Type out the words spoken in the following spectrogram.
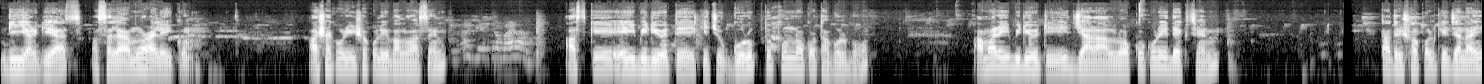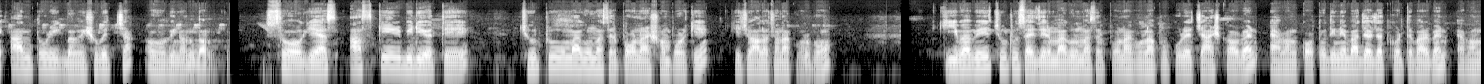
Deer Gias আসসালামু আলাইকুম। আশা করি সকলেই ভালো আছেন। আজকে এই ভিডিওতে কিছু গুরুত্বপূর্ণ কথা বলব। আমার এই ভিডিওটি যারা লক্ষ্য করে দেখছেন, তাদের সকলকে জানাই আন্তরিকভাবে শুভেচ্ছা ও অভিনন্দন। সো গ্যাস আজকের ভিডিওতে ছোটো মাগুর মাছের পোনা সম্পর্কে কিছু আলোচনা করব। কীভাবে ছোট সাইজের মাগুর মাছের পোনাগুলা পুকুরে চাষ করবেন এবং কত দিনে বাজারজাত করতে পারবেন এবং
